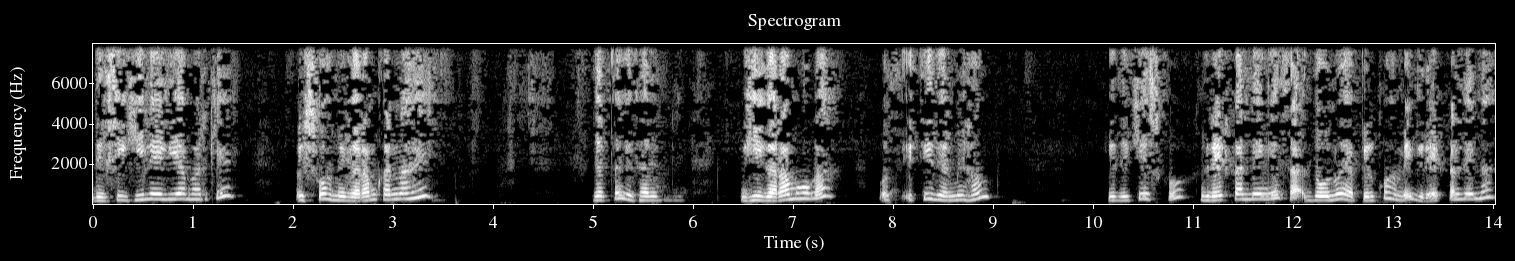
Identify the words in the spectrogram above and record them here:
देसी घी ले लिया भर के। इसको हमें गरम करना है। जब तक इधर घी गरम होगा, उस इतनी देर में हम ये देखिए, इसको ग्रेट कर लेंगे। दोनों एप्पल को हमें ग्रेट कर लेना।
